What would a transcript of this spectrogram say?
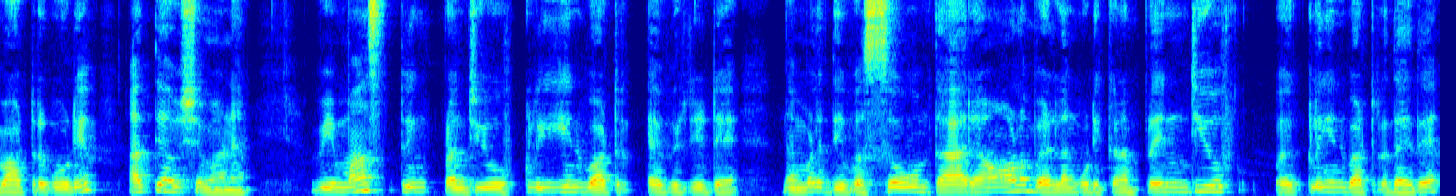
വാട്ടർ കൂടി അത്യാവശ്യമാണ്. We must drink plenty of clean water every day നമ്മൾ ദിവസവും ധാരാളം വെള്ളം കുടിക്കണം. പ്ലെന്റി ഓഫ് ക്ലീൻ വാട്ടർ അതായത്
